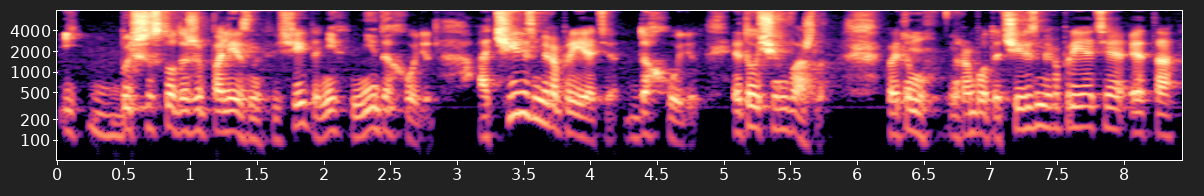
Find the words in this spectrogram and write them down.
и большинство даже полезных вещей до них не доходит. А через мероприятие доходит. Это очень важно. Поэтому работа через мероприятие – это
